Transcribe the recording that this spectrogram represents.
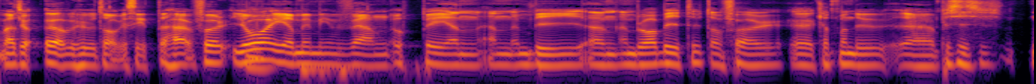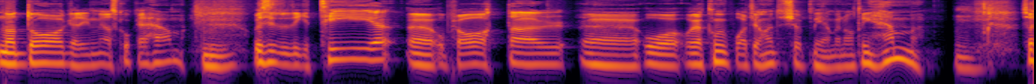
Men att jag överhuvudtaget sitter här. För jag Mm. är med min vän uppe i en, en, en by, en, en bra bit utanför eh, Katmandu. Eh, precis några dagar innan jag ska åka hem. Mm. Och vi sitter och dricker te eh, och pratar. Eh, och, och jag kommer på att jag har inte köpt med mig någonting hem. Mm. Så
